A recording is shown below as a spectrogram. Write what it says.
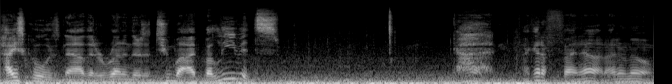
high schoolers now that are running. There's a two. I believe it's. God, I gotta find out. I don't know.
